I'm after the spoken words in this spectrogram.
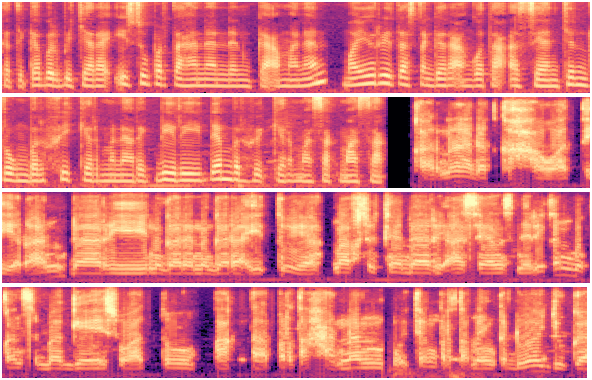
Ketika berbicara isu pertahanan dan keamanan, mayoritas negara anggota ASEAN cenderung berpikir menarik diri dan berpikir masak-masak karena ada kekhawatiran dari negara-negara itu ya. Maksudnya dari ASEAN sendiri kan bukan sebagai suatu fakta pertahanan. Itu yang pertama. Yang kedua juga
